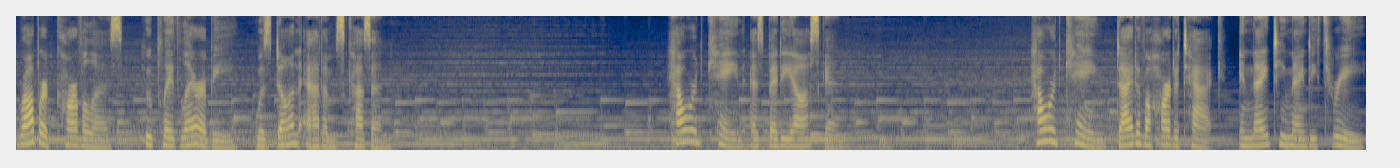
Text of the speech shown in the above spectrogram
Robert Karvelas, who played Larrabee, was Don Adams' cousin. Howard Caine as Betty Oskin. Howard Caine died of a heart attack in 1993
